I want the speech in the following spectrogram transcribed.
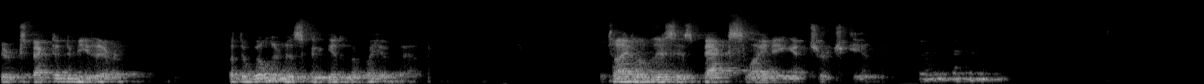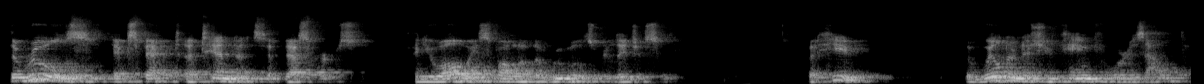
They're expected to be there, but the wilderness can get in the way of that. The title of this is Backsliding at Church Camp. the rules expect attendance at Vespers, and you always follow the rules religiously. But here, the wilderness you came for is out there.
